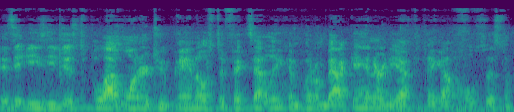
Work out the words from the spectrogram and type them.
is it easy just to pull out one or two panels to fix that leak and put them back in, or do you have to take out the whole system?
